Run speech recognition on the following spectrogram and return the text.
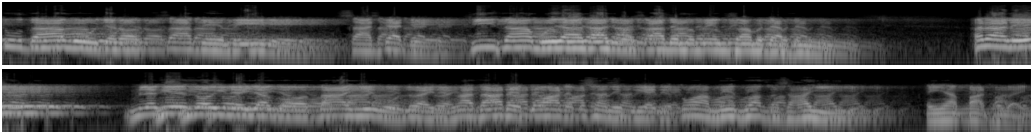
သူ့သားကိုကျတော့စာသင်ပေးတယ်စာတတ်တယ်ဒီသားမွေးသားသားကျတော့စာသင်မပေးဘူးစာမတတ်ဘူးအဲ့ဒါလေမြလကင်းစောကြီးလည်းရောက်တော့သားရေးကိုလွှတ်လိုက်တယ်ငါသားတဲ့တွားတဲ့ပတ်စံနေပြလိုက်တယ်တွားမင်းသွားကစားကြီးအိမ်ကပထုတ်လိုက်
